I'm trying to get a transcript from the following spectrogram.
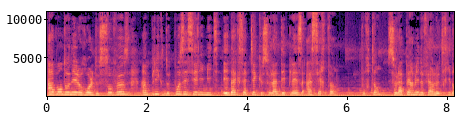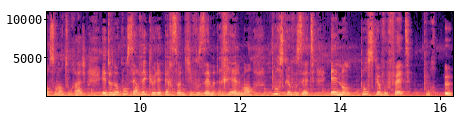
abandonner le rôle de sauveuse implique de poser ses limites et d'accepter que cela déplaise à certains. Pourtant, cela permet de faire le tri dans son entourage et de ne conserver que les personnes qui vous aiment réellement pour ce que vous êtes et non pour ce que vous faites pour eux.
